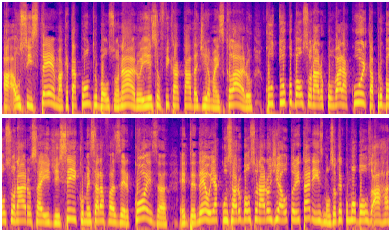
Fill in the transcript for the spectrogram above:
a- o sistema que está contra o Bolsonaro, e isso fica cada dia mais claro, cutuca o Bolsonaro com vara curta para o Bolsonaro sair de si, começar a fazer coisa, entendeu? E acusar o Bolsonaro de autoritarismo. Só que como o, a-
